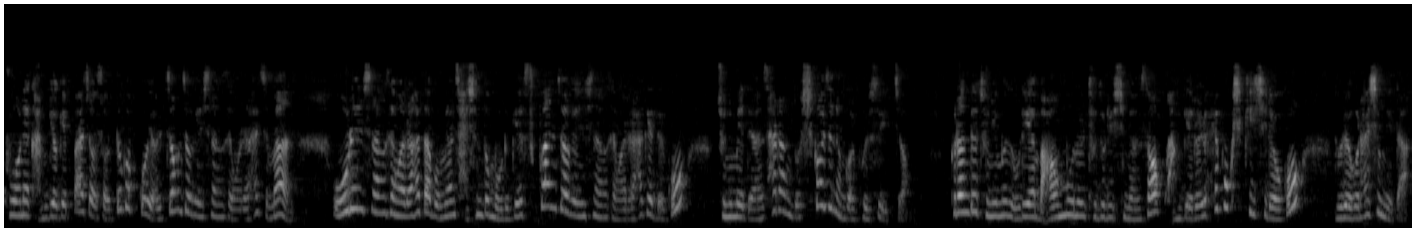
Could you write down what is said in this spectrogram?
구원의 감격에 빠져서 뜨겁고 열정적인 신앙생활을 하지만 오랜 신앙생활을 하다 보면 자신도 모르게 습관적인 신앙생활을 하게 되고 주님에 대한 사랑도 식어지는 걸 볼 수 있죠. 그런데 주님은 우리의 마음 문을 두드리시면서 관계를 회복시키시려고 노력을 하십니다.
